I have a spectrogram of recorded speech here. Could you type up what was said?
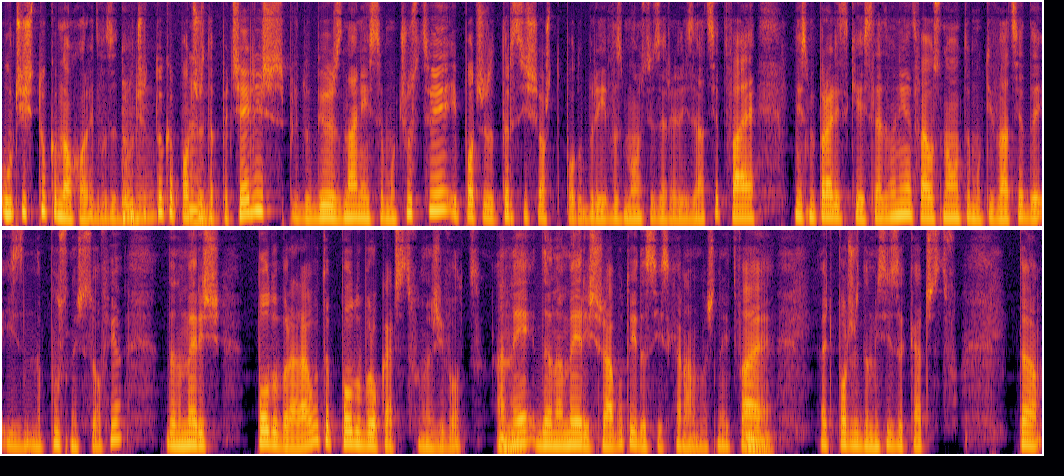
учиш тук, много хора идват за да учат тук, почваш да печелиш, придобиваш знания и самочувствие и почваш да търсиш още по-добри възможности за реализация. Това е, ние сме правили такива изследвания, това е основната мотивация да из, напуснеш София, да намериш по-добра работа, по-добро качество на живот, а не да намериш работа и да се изхранваш. Нали? Това е, вече почваш да мислиш за качество. Та,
